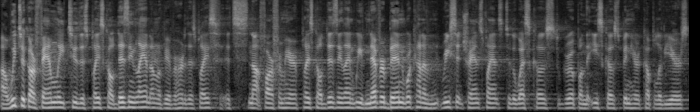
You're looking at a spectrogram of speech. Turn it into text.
Uh, we took our family to this place called Disneyland. I don't know if you ever heard of this place. It's not far from here. A place called Disneyland. We've never been. We're kind of recent transplants to the West Coast. Grew up on the East Coast. Been here a couple of years.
